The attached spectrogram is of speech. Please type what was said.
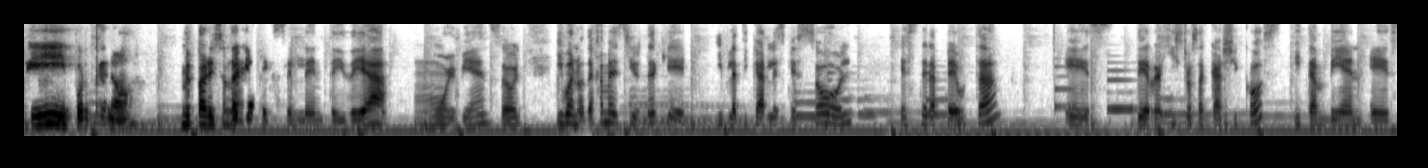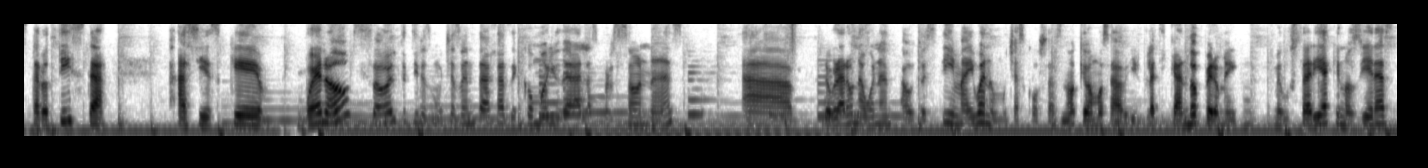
Sí, ¿por qué no? Me parece una excelente idea. Muy bien, Sol. Y bueno, déjame decirte que y platicarles que Sol es terapeuta, es de registros akáshicos y también es tarotista. Así es que, bueno, Sol, te tienes muchas ventajas de cómo ayudar a las personas a lograr una buena autoestima y bueno, muchas cosas, ¿no? Que vamos a ir platicando, pero me, gustaría que nos dieras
